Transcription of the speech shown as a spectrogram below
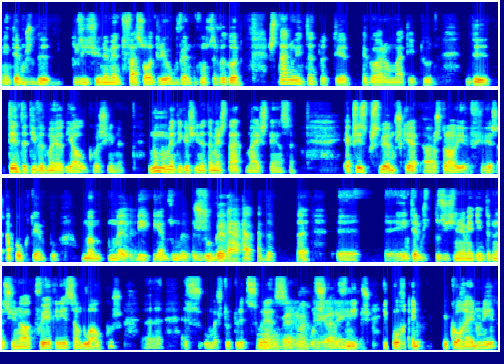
em termos de posicionamento face ao anterior governo conservador, está, no entanto, a ter agora uma atitude de tentativa de maior diálogo com a China no momento em que a China também está mais tensa. É preciso percebermos que a Austrália fez há pouco tempo uma, uma digamos, uma jogada eh, em termos de posicionamento internacional, que foi a criação do AUKUS, uma estrutura de segurança com os Estados Unidos e com, Reino, e com o Reino Unido,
